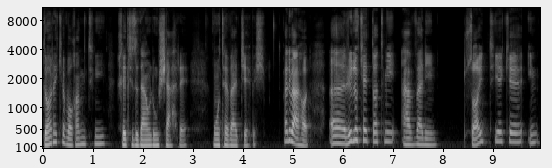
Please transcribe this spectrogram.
داره که واقعا می‌تونی خیلی چیز در مورد اون شهره متوجه بشی. ولی به حال relocate.me اولین سایتیه که این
